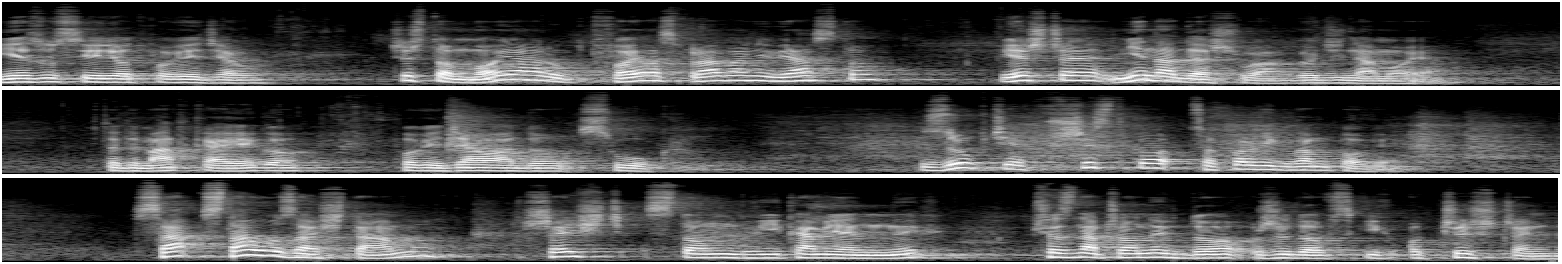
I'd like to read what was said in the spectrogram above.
Jezus jej odpowiedział: Czyż to moja lub twoja sprawa, niewiasto? Jeszcze nie nadeszła godzina moja. Wtedy matka jego powiedziała do sług: Zróbcie wszystko, cokolwiek wam powiem. Sa- Stało zaś tam sześć stągwi kamiennych przeznaczonych do żydowskich oczyszczeń,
